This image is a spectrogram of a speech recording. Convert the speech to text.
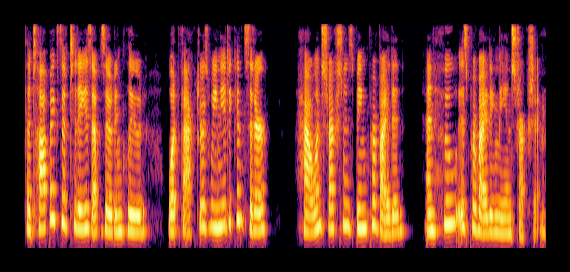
The topics of today's episode include what factors we need to consider, how instruction is being provided, and who is providing the instruction.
